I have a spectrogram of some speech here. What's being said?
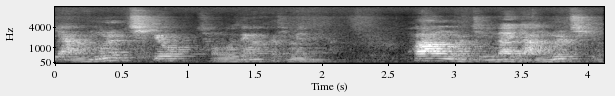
약물 치료 정도 생각하시면 돼요. 화학 물질이나 약물 치료.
